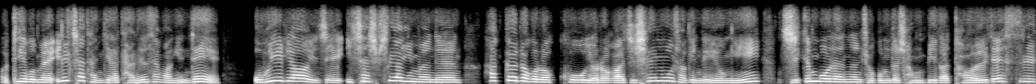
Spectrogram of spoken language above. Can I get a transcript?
어떻게 보면 1차 단계가 다른 상황인데 오히려 이제 2017년이면은 학교도 그렇고 여러 가지 실무적인 내용이 지금보다는 조금 더 정비가 덜 됐을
